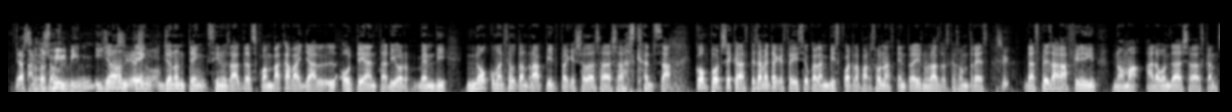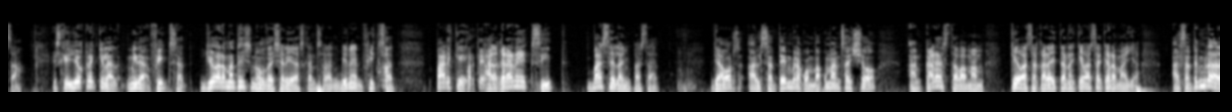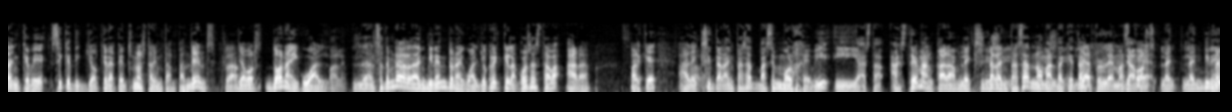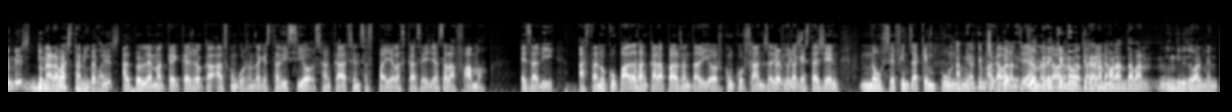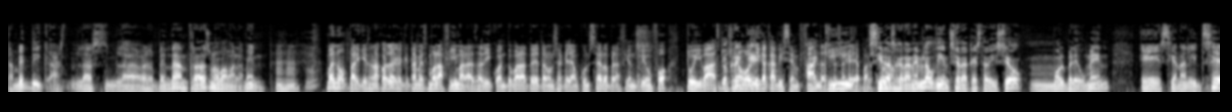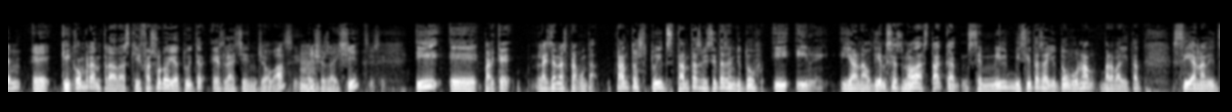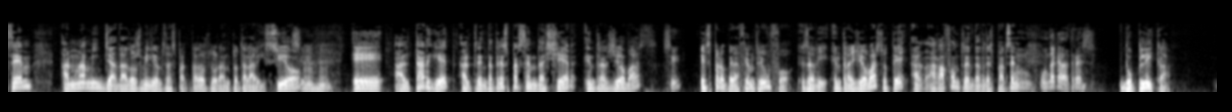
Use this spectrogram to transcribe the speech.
Ja sí, per això. 2020 I jo, Ja, no sí, entenc, això. jo no entenc si nosaltres, quan va acabar ja l'OT anterior, vam dir no comenceu tan ràpid perquè això de- s'ha de deixar descansar, com pot ser que després d'emetre aquesta edició, que l'han vist quatre persones, entre ells nosaltres, que som tres, Sí. després agafin i diguin no, home, ara ho hem de deixar descansar. És que jo crec que... La... Mira, fixa't, jo ara mateix no ho deixaria descansar l'any vinent, fixa't, perquè Per què? el gran èxit va ser l'any passat. Llavors, al setembre, quan va començar això, encara estàvem amb què va ser Caraitana, què va ser Caramalla. Al setembre de l'any que ve, sí que dic jo que d'aquests no estarem tan pendents. Clar. Llavors, dona igual. Vale. El setembre de l'any vinent dona igual. Jo crec que la cosa estava ara, perquè l'èxit de l'any passat va ser molt heavy i està, estem encara amb l'èxit Sí, de l'any sí. passat, no amb el Sí, sí. d'aquest I any. el problema és Llavors, que- l'any vinent donarà bastant igual. El problema crec que jo que els concursants d'aquesta edició s'han quedat sense espai a les caselles de la fama. És a dir, estan ocupades encara per als anteriors concursants. És a dir, que tota aquesta gent no ho sé fins a quin punt A mi el que em acabaran jo, jo crec que no tiraran carrera. molt endavant individualment. També et dic, es- les, la venda d'entrades no va malament. Uh -huh. Bueno, perquè és una cosa que també és molt efímera, és a dir, quan tu a la tele t'anuncien que hi ha un concert d'Operació Triunfo, tu hi vas, Jo però això no vol dir que acabis sent fan Aquí, després d'aquella si persona. desgranem l'audiència d'aquesta edició, molt breument, eh, si analitzem, eh, qui compra entrades, qui fa soroll a Twitter és la gent jove, Sí. això és així, Sí, sí. i eh, perquè la gent es pregunta, tantos tuits, tantes visites en YouTube i, i, i en audiències no destaca 100.000 visites a YouTube, una barbaritat. Si analitzem en una mitja de 2 milions d'espectadors durant tota l'edició, Sí. Mhm. eh, el target, el 33% de share entre els joves Sí? és per Operació Triunfo. És a dir, entre joves o té, ag- agafa un 33%. Un, un de cada tres. Duplica.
